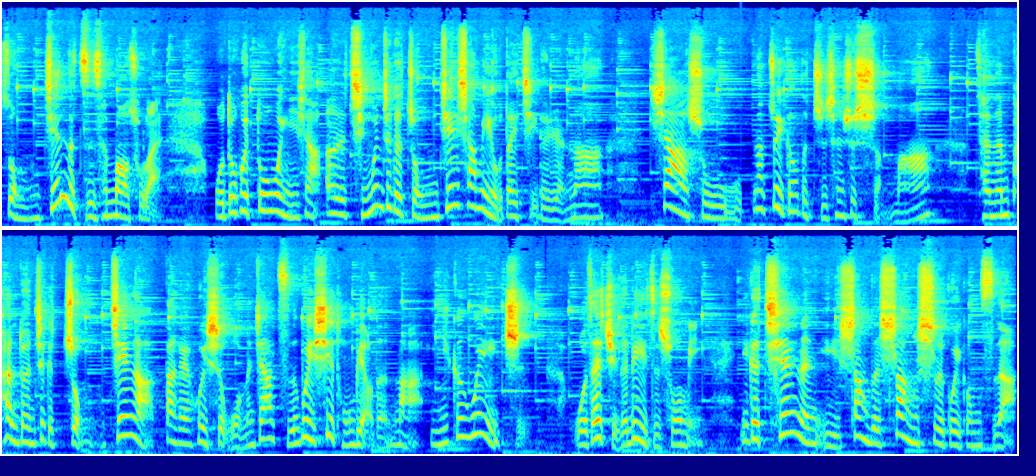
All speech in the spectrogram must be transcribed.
总监的职称冒出来，我都会多问一下，呃，请问这个总监下面有带几个人呢、下属那最高的职称是什么？才能判断这个总监啊，大概会是我们家职位系统表的哪一个位置？我再举个例子说明：一个千人以上的上市贵公司啊，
